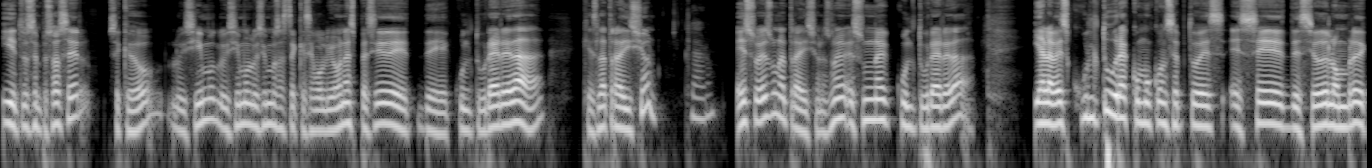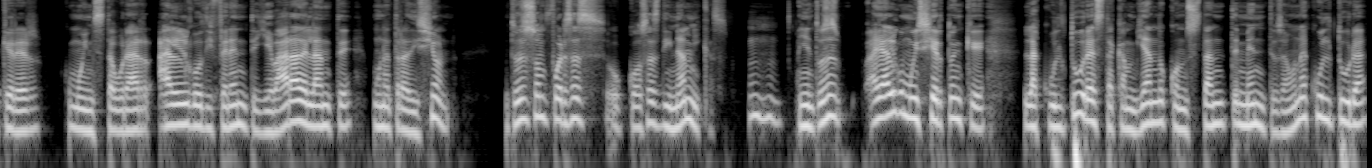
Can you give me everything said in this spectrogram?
Y entonces empezó a hacer, se quedó, lo hicimos, lo hicimos, lo hicimos, hasta que se volvió una especie de, de cultura heredada, que es la tradición. Claro. Eso es una tradición, es una, es una cultura heredada. Y a la vez cultura como concepto es ese deseo del hombre de querer como instaurar algo diferente, llevar adelante una tradición. Entonces son fuerzas o cosas dinámicas. Y entonces hay algo muy cierto en que la cultura está cambiando constantemente. O sea, una cultura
